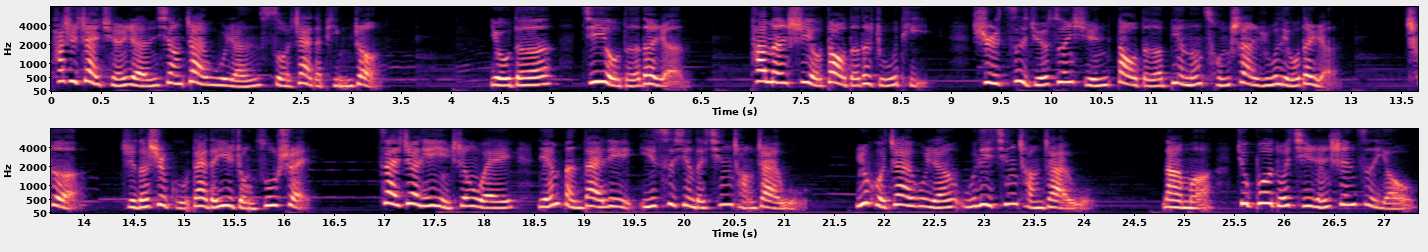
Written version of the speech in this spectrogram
它是债权人向债务人所债的凭证。有德即有德的人，他们是有道德的主体，是自觉遵循道德并能从善如流的人。撤指的是古代的一种租税，在这里引申为连本带利一次性的清偿债务。如果债务人无力清偿债务，那么就剥夺其人身自由，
